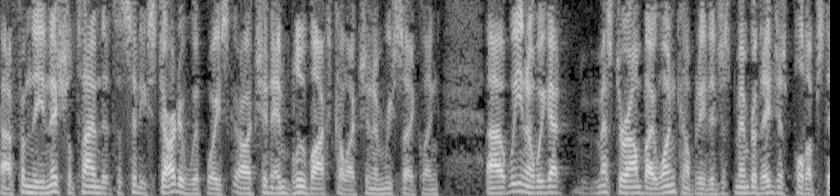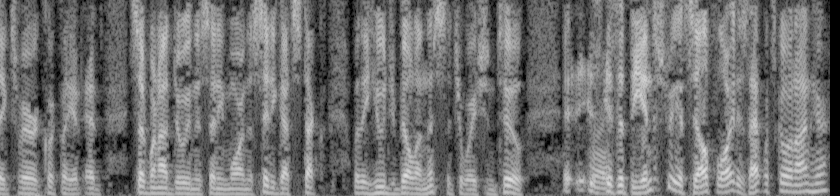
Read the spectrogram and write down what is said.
uh, from the initial time that the city started with waste collection and blue box collection and recycling. Uh, we you know we got messed around by one company that just remember they just pulled up stakes very quickly and, and said we're not doing this anymore. And the city got stuck with a huge bill in this situation too. Is, right. is it the industry itself lloyd? Is that what's going on here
